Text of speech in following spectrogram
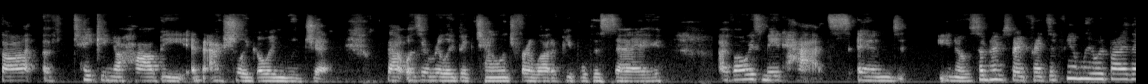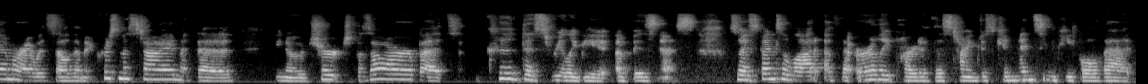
thought of taking a hobby and actually going legit. That was a really big challenge for a lot of people to say. I've always made hats and you know, sometimes my friends and family would buy them or I would sell them at Christmas time at the, you know, church bazaar, but could this really be a business? So I spent a lot of the early part of this time just convincing people that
